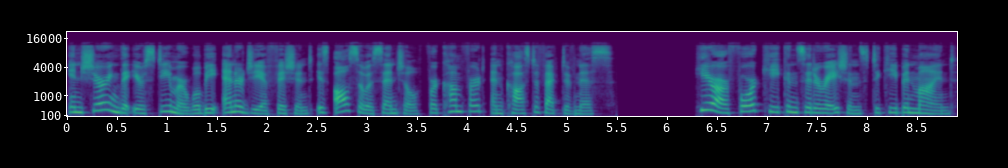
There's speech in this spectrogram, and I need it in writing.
Ensuring that your steamer will be energy efficient is also essential for comfort and cost effectiveness. Here are four key considerations to keep in mind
